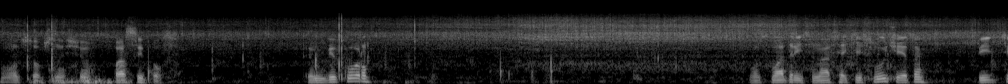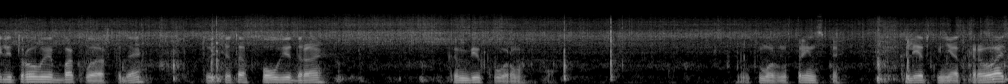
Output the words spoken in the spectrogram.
Вот, собственно, все. Посыпался комбикорм. Вот смотрите, на всякий случай это 5-литровая баклажка, да? То есть это пол ведра комбикорма. Вот можно, в принципе, клетку не открывать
